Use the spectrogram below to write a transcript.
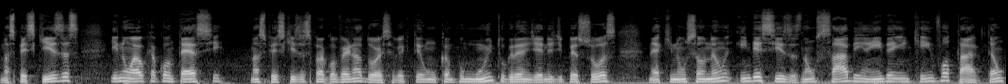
nas pesquisas, e não é o que acontece nas pesquisas para governador. Você vê que tem um campo muito grande ainda de pessoas né, que não são não indecisas, não sabem ainda em quem votar. Então,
